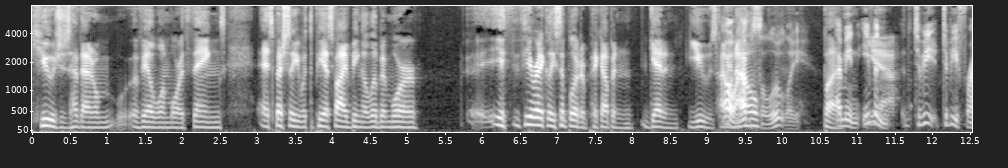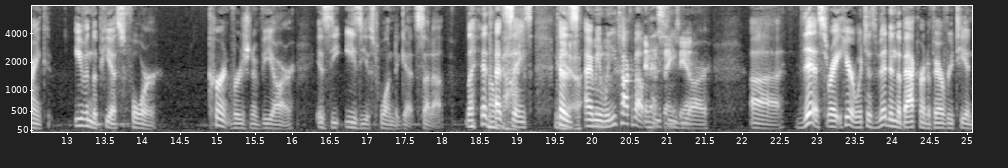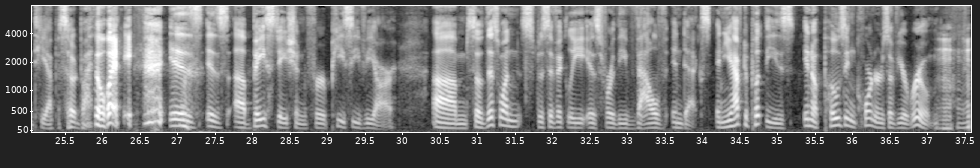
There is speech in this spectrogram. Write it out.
huge. Just have that on, available on more things, especially with the PS5 being a little bit more uh, theoretically simpler to pick up and get and use. I Oh, don't know, absolutely. but I mean, even Yeah. to be to be frank, even the PS4 current version of VR is the easiest one to get set up. that sings because Yeah. I mean, when you talk about And that PC VR. yeah. Uh, this right here, which has been in the background of every TNT episode, by the way, is is a base station for PC VR. Um, so this one specifically is for the Valve Index, and you have to put these in opposing corners of your room,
